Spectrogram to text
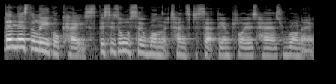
Then there's the legal case. This is also one that tends to set the employer's hairs running.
